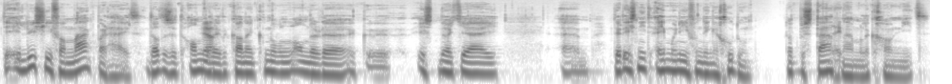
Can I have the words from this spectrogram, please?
de, illusie van maakbaarheid. Dat is het andere. Dan kan ik nog een andere. Is dat jij. Um, er is niet één manier van dingen goed doen. Dat bestaat namelijk gewoon niet.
